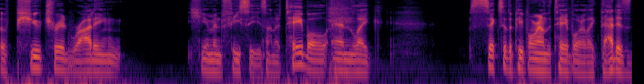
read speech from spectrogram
of putrid, rotting human feces on a table, and like six of the people around the table are like, "That is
